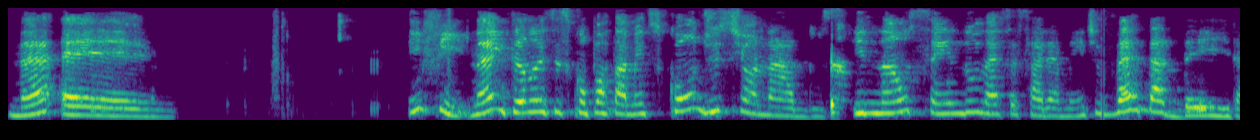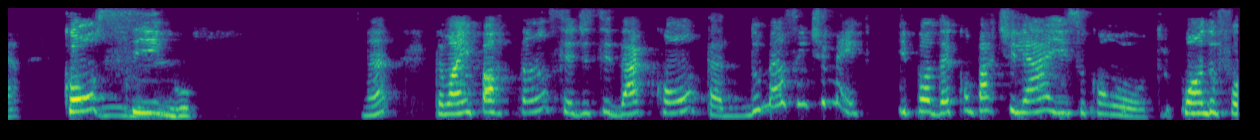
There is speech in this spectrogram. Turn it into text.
né? É, enfim, né, entrando nesses comportamentos condicionados e não sendo necessariamente verdadeira consigo, uhum. né? Então a importância de se dar conta do meu sentimento e poder compartilhar isso com o outro, quando for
